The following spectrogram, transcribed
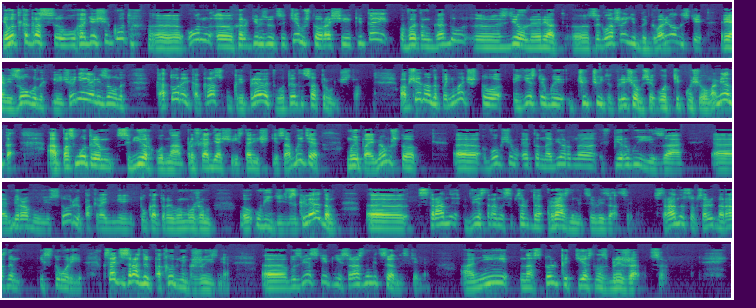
И вот как раз уходящий год, э, он э, характеризуется тем, что Россия и Китай в этом году э, сделали ряд соглашений, договоренностей, реализованных или еще не реализованных, которые как раз укрепляют вот это сотрудничество. Вообще надо понимать, что если мы чуть-чуть отвлечемся от текущего момента, а посмотрим сверху на происходящие исторические события, мы поймем, что, в общем, это, наверное, впервые за э, мировую историю, по крайней мере, ту, которую мы можем э, увидеть взглядом, э, страны, две страны с абсолютно разными цивилизациями, страны с абсолютно разным историей, кстати, с разными подходами к жизни, э, в известной степени с разными ценностями. Они настолько тесно сближаются.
